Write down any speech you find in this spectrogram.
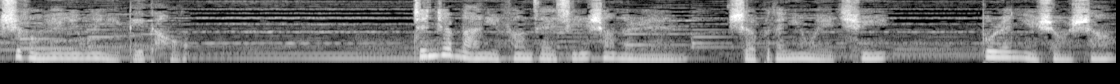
是否愿意为你低头。真正把你放在心上的人，舍不得你委屈，不忍你受伤，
